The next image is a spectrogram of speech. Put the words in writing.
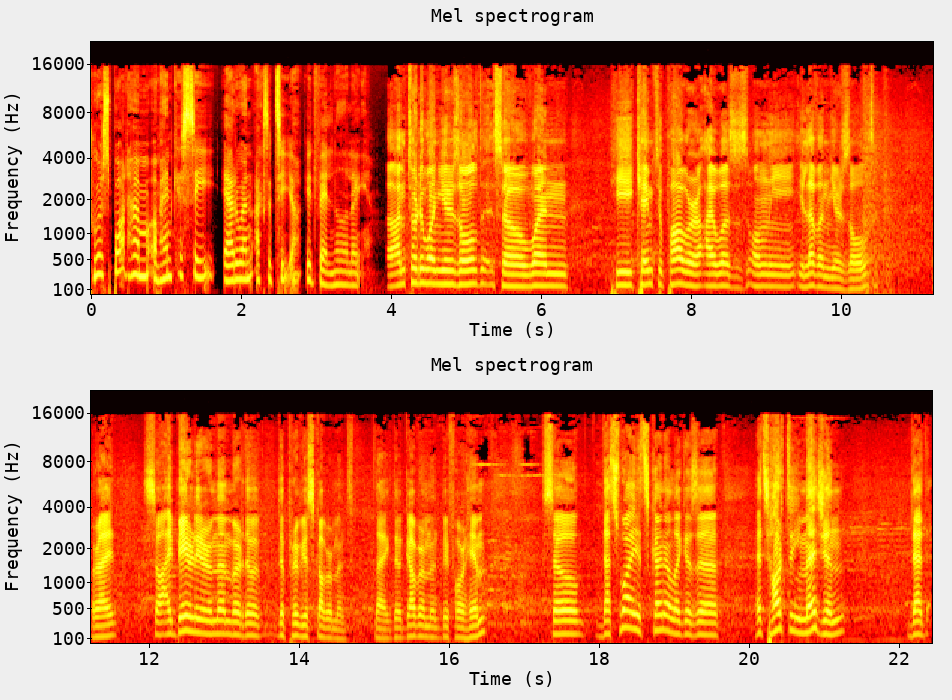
Du har spurgt ham, om han kan se Erdogan acceptere et valgnederlag. Uh, I'm 31 years old, so when he came to power, I was only 11 years old, right? So I barely remember the, the previous government. Like the government before him. So that's why it's kind of like as a, it's hard to imagine that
